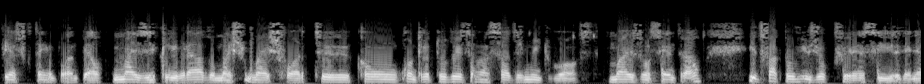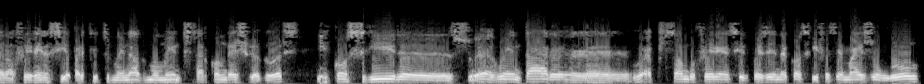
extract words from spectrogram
penso que tem um plantel mais equilibrado, mais, mais forte, com contratores avançados muito bons, mais um central, e de facto eu vi o jogo de Feirense ir, ganhar a Feirense, a partir de determinado momento estar com 10 jogadores e conseguir uh, aguentar uh, a pressão do Feirense e depois ainda conseguir fazer mais um golo,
